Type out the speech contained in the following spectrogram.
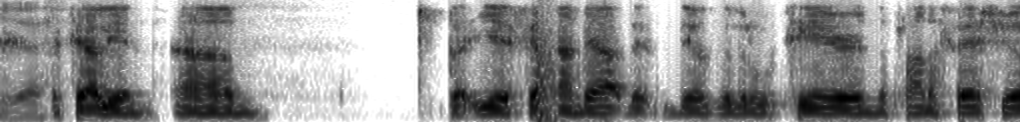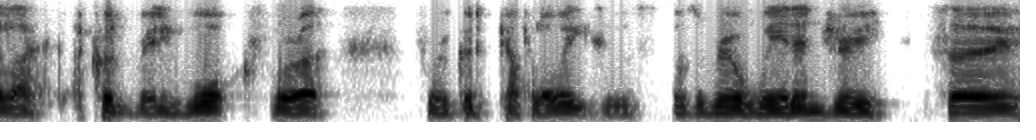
Yeah. Italian. Um, but yeah, found out that there was a little tear in the plantar fascia. Like I couldn't really walk for a for a good couple of weeks. It was it was a real weird injury. So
